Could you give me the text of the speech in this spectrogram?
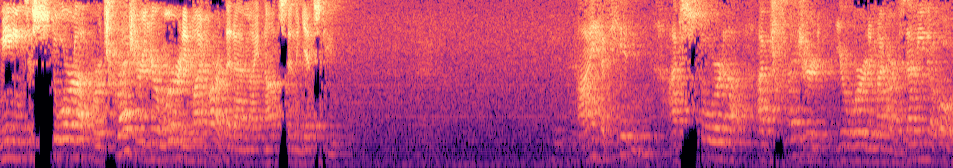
meaning to store up or treasure your word in my heart that I might not sin against you. I have hidden, I've stored up, I've treasured your word in my heart. Does that mean oh,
